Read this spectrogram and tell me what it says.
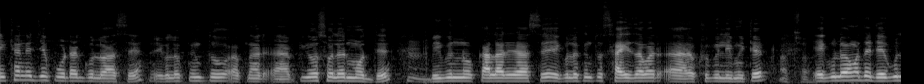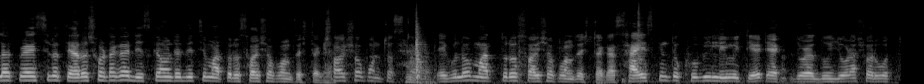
এইখানে যে প্রোডাক্টগুলো আছে এগুলো কিন্তু আপনার পিও সোলের মধ্যে বিভিন্ন কালারের আছে। এগুলো কিন্তু সাইজ আবার খুবই লিমিটেড আচ্ছা। এগুলো আমাদের রেগুলার প্রাইস ছিল তেরোশো টাকা ডিসকাউন্টে দিচ্ছি মাত্র ছয়শো পঞ্চাশ টাকা। ছয়শো পঞ্চাশ টাকা। এগুলো মাত্র ছয়শো পঞ্চাশ টাকা। সাইজ কিন্তু খুবই লিমিটেড এক জোড়া দুই জোড়া সর্বোচ্চ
